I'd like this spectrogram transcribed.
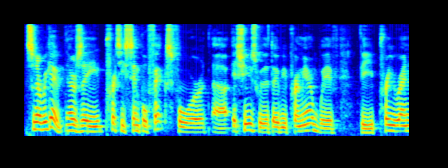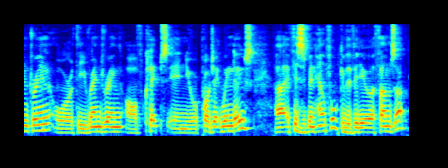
So there we go. There's a pretty simple fix for uh, issues with Adobe Premiere with the pre-rendering or the rendering of clips in your project windows. Uh, if this has been helpful, give the video a thumbs up.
